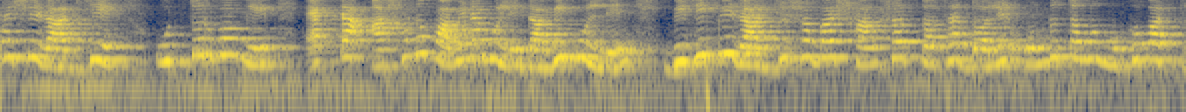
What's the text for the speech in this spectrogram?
কংগ্রেসের রাজ্যের উত্তরবঙ্গের একটা আসনও পাবে না বলে দাবি করলেন বিজেপির রাজ্যসভার সাংসদ তথা দলের অন্যতম মুখপাত্র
